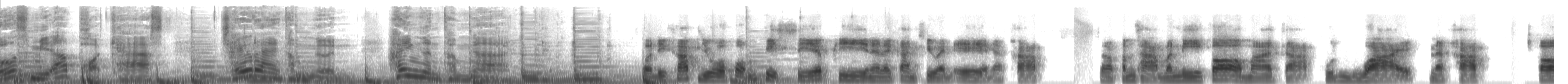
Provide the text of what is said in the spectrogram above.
World Me Up Podcast ใช้แรงทำเงินให้เงินทำงาน สวัสดีครับ อยู่กับผมปิด CFP ในรายการ Q&A นะครับสำหรับคำถามวันนี้ก็มาจากคุณวายนะครับ ก็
